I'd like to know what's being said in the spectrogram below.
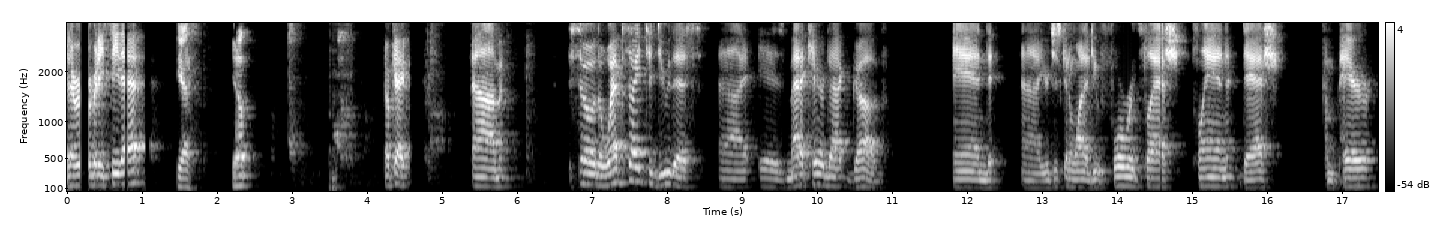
Can everybody see that? Yes. Yep. Okay. Um, so the website to do this uh, is medicare.gov. And uh, you're just going to want to do forward slash plan dash compare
